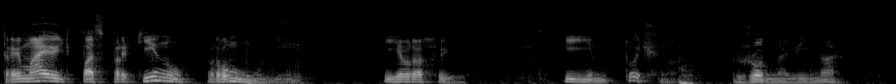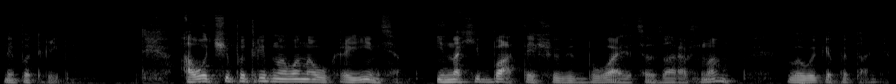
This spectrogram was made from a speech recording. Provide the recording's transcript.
тримають паспортіну Румунії і Євросоюзу. І їм точно жодна війна не потрібна. А от чи потрібна вона українцям? І на хіба те, що відбувається зараз нам, велике питання.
